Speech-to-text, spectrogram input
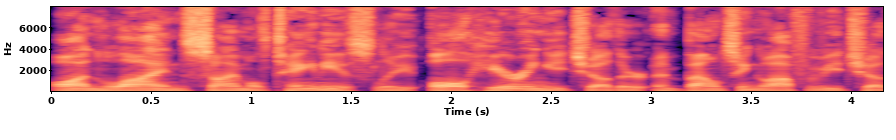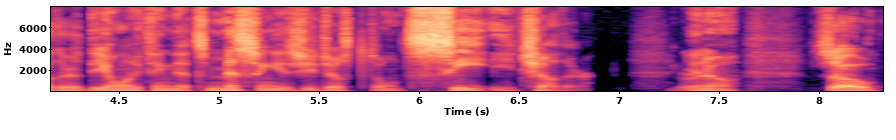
online simultaneously, all hearing each other and bouncing off of each other. The only thing that's missing is you just don't see each other, right. you know. So,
